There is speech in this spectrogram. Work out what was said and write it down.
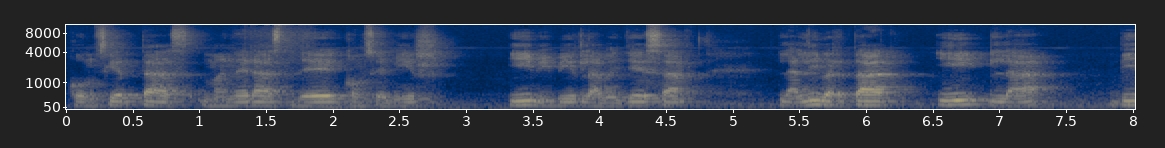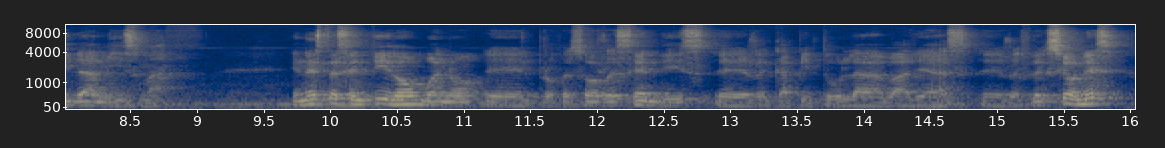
con ciertas maneras de concebir y vivir la belleza, la libertad y la vida misma. En este sentido, bueno, el profesor Resendiz eh, recapitula varias reflexiones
